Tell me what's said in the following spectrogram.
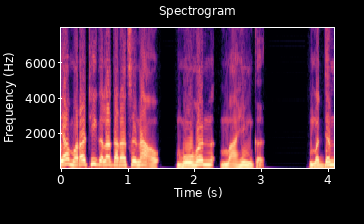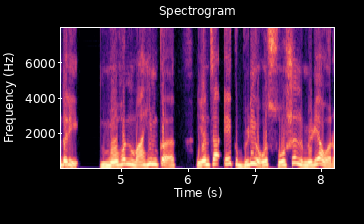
या मराठी कलाकाराचं नाव मोहन माहिमकर. मध्यंतरी मोहन माहिमकर यांचा एक व्हिडिओ सोशल मीडियावर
